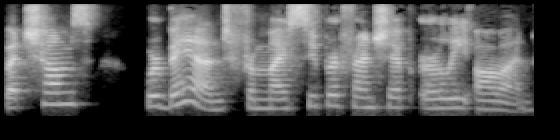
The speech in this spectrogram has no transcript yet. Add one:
But chums were banned from my super friendship early on.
